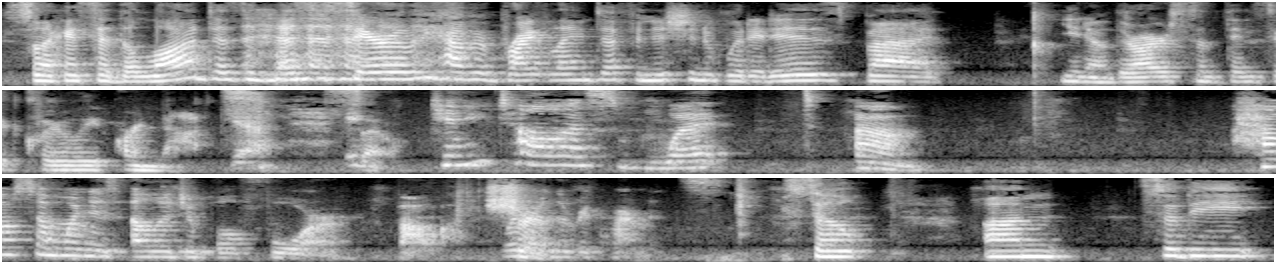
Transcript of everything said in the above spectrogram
so like i said the law doesn't necessarily have a bright line definition of what it is but you know there are some things that clearly are not Yeah. so Can you tell us what, um, how someone is eligible for VAWA? Sure. What are the requirements? So, um, so the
